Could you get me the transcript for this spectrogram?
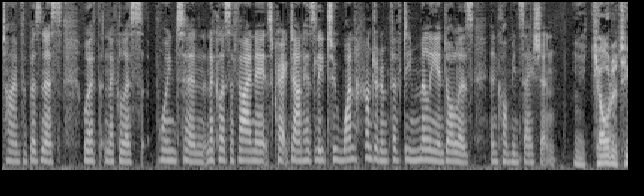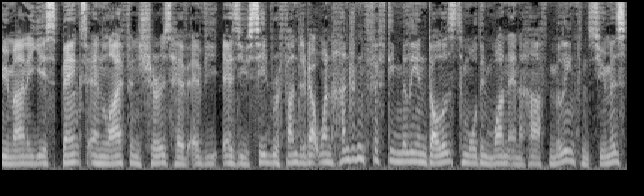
Time for business with Nicholas Poynton. Nicholas, a finance crackdown has led to $150 million in compensation. Yeah, kia ora to you, Mani. Yes, banks and life insurers have, as you said, refunded about $150 million to more than 1.5 million consumers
